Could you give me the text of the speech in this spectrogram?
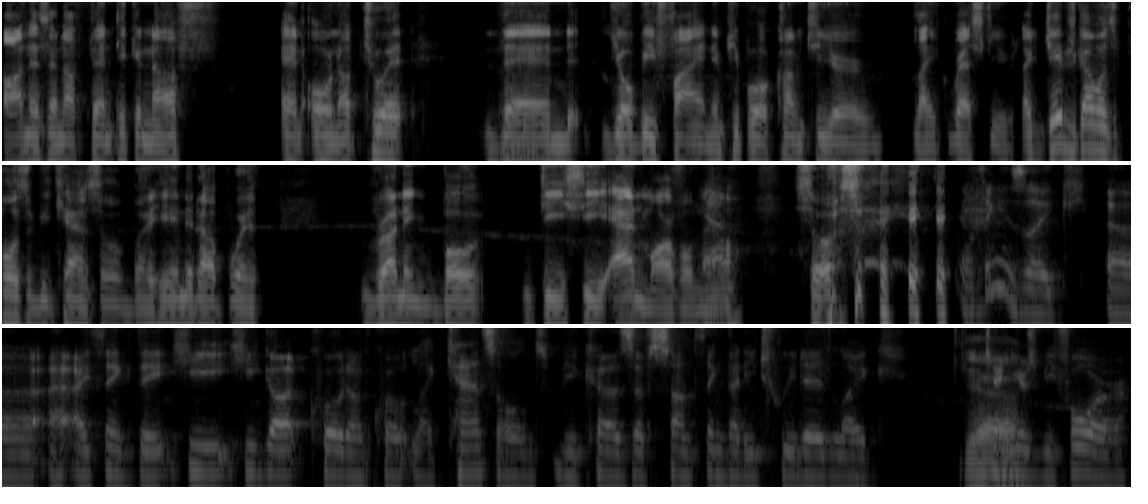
honest and authentic enough and own up to it, then you'll be fine and people will come to your like rescue. Like James Gunn was supposed to be canceled, but he ended up with running both DC and Marvel Yeah. now. So it's Well, the thing is, like, uh, I, I think that he he got quote unquote like canceled because of something that he tweeted like ten years before,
